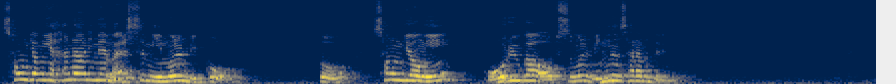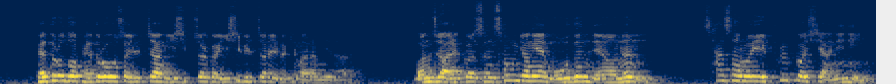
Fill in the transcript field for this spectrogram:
성경이 하나님의 말씀임을 믿고 또 성경이 오류가 없음을 믿는 사람들입니다. 베드로도 베드로후서 1장 20절과 21절에 이렇게 말합니다. 먼저 알 것은 성경의 모든 예언은 사서로이 풀 것이 아니니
